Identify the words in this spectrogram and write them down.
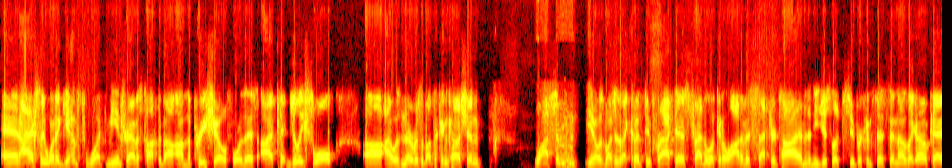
And I actually went against what me and Travis talked about on the pre-show for this. I picked Jalek Swoll. Uh, I was nervous about the concussion. Watched him, you know, as much as I could through practice. Tried to look at a lot of his sector times, and he just looked super consistent. And I was like, oh, okay,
